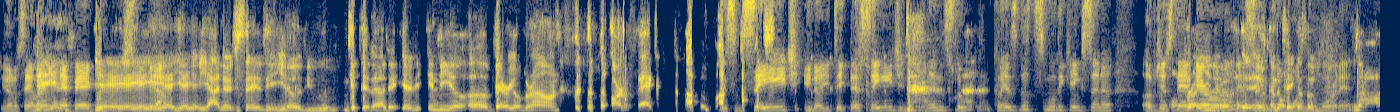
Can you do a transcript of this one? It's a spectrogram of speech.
You know what I'm saying? Like Man. that bad Yeah, group, yeah, yeah, yeah, yeah, yeah, yeah, yeah. I know what you're saying. You know, you get that uh, the India uh, burial ground artifact. Get some sage. You know, you take that sage and you cleanse the cleanse the Smoothie King Center of just on, that bro, you know, it- it's gonna take us a- more of that. Nah,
